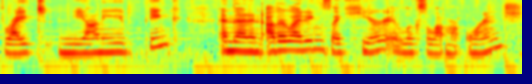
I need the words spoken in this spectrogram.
bright neon pink. And then in other lightings, like here, it looks a lot more orange.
